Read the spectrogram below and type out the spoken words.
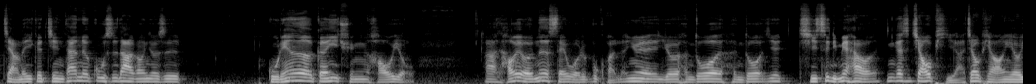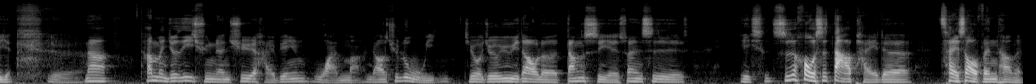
讲的一个简单的故事大纲就是，古天乐跟一群好友啊，好友那谁我就不管了，因为有很多很多，其实里面还有应该是胶皮啊，胶皮好像也有演。对。那他们就是一群人去海边玩嘛，然后去露营，结果就遇到了当时也算是也是之后是大牌的蔡少芬他们。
